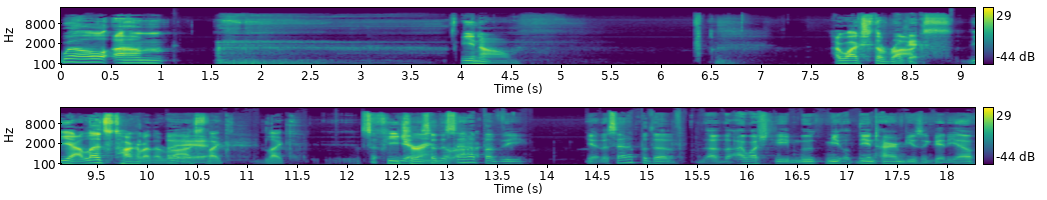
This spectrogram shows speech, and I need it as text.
Well, um, you know, I watched The Rocks. Yeah, let's talk about The yeah, Rocks. yeah. Like, like So, Featuring yeah, so the, The setup of the yeah the setup of the of the I watched the mu- mu- the entire music video.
